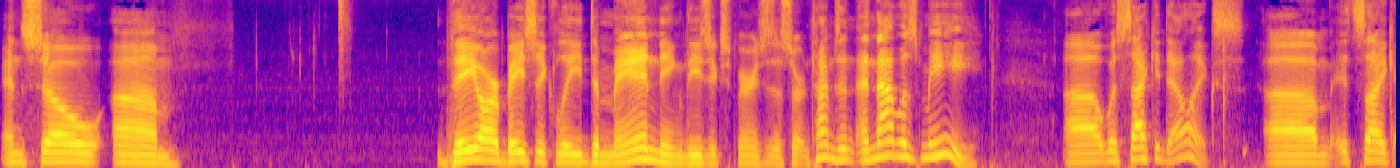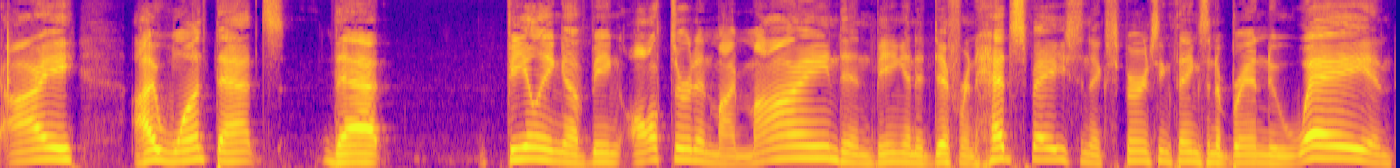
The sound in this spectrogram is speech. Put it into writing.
And so um, they are basically demanding these experiences at certain times. And, and that was me uh, with psychedelics. Um, it's like I I want that that feeling of being altered in my mind and being in a different headspace and experiencing things in a brand new way and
